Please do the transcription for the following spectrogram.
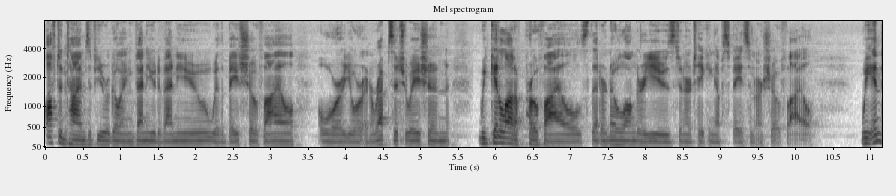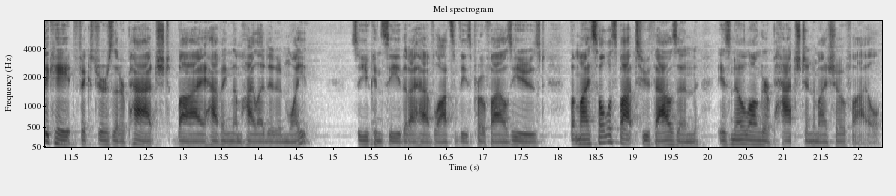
oftentimes if you were going venue to venue with a base show file or you're in a rep situation, we get a lot of profiles that are no longer used and are taking up space in our show file. We indicate fixtures that are patched by having them highlighted in white. So you can see that I have lots of these profiles used, but my SolaSpot 2000 is no longer patched into my show file.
